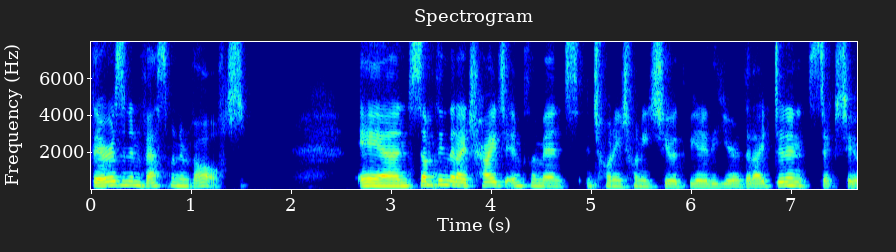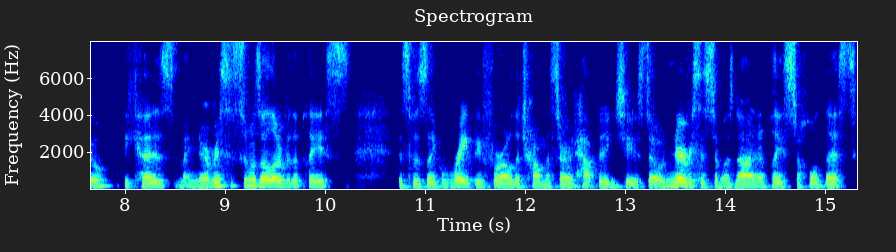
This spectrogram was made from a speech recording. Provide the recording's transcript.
there is an investment involved. And something that I tried to implement in 2022 at the beginning of the year that I didn't stick to because my nervous system was all over the place. This was like right before all the trauma started happening too. So nervous system was not in a place to hold this.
